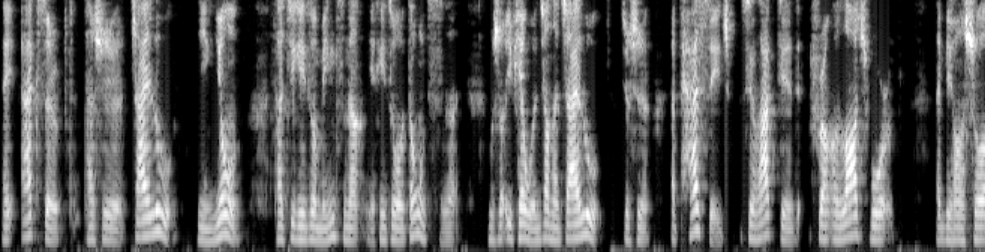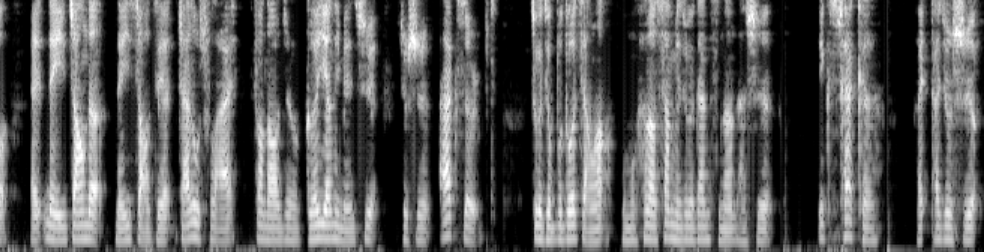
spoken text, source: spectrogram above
哎，excerpt 它是摘录、引用，它既可以做名词呢，也可以做动词。我们说一篇文章的摘录就是 a passage selected from a large work。哎，比方说，哎哪一章的哪一小节摘录出来，放到这个格言里面去，就是 excerpt。这个就不多讲了。我们看到下面这个单词呢，它是 exchequer，哎，它就是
